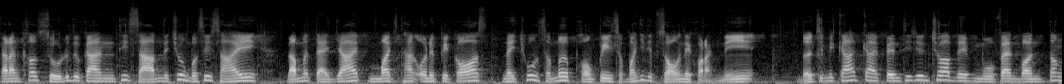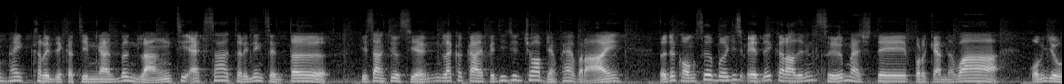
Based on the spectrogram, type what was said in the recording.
กำลังเข้าสู่ฤดูกาลที่ 3 ในช่วงเบอร์ซี่ไซด์หลังมาแต่ย้ายมาจากทางโอลิมปิกอส ในช่วงซัมเมอร์ของปี 2022 ในครั้งนี้ โดยจิมมิการ์ดกลายเป็นที่ชื่นชอบในหมู่แฟนบอลต้องให้เครดิตกับทีมงานเบื้องหลังที่ AXA Training Center ที่สร้างชื่อเสียงและก็กลายเป็นที่ชื่นชอบอย่างแพร่หลาย โดยเจ้าของเสื้อเบอร์ 21 ได้กล่าวในหนังสือ Match Day โปรแกรมนะว่า ผมอยู่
